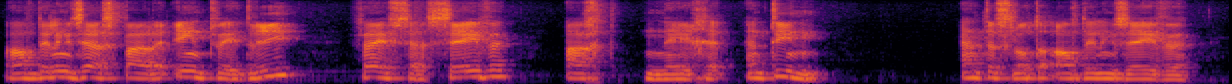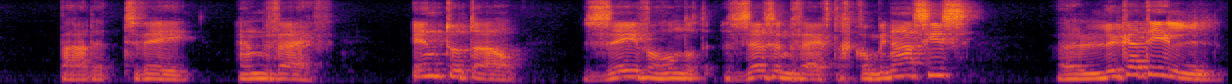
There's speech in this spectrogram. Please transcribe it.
Afdeling 6 paarden 1, 2, 3, 5, 6, 7, 8, 9 en 10. En tenslotte afdeling 7 paarden 2 en 5. In totaal 756 combinaties. Look at him.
